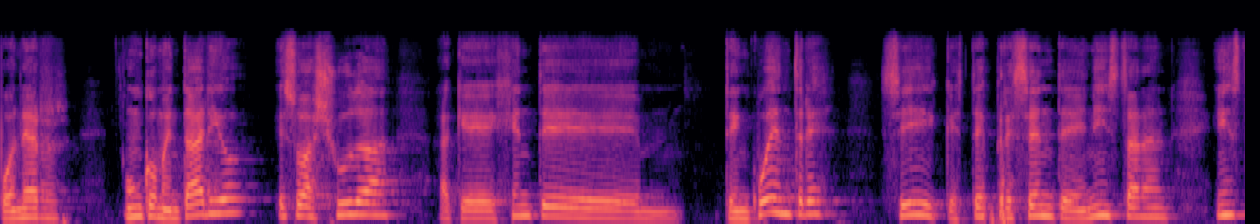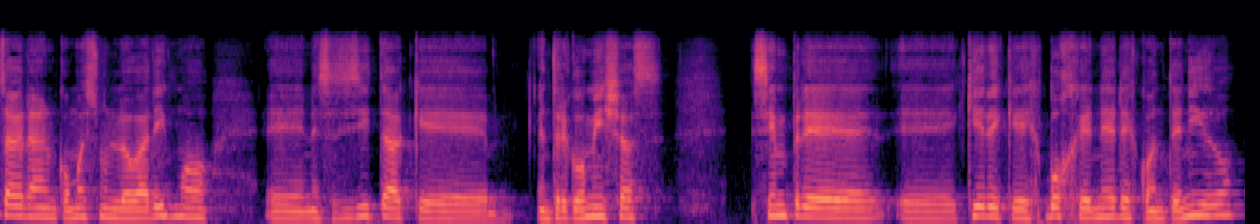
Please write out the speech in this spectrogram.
poner un comentario, eso ayuda a que gente mm, te encuentre, ¿sí? que estés presente en Instagram. Instagram, como es un logaritmo, necesita que, entre comillas, siempre quiere que vos generes contenido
